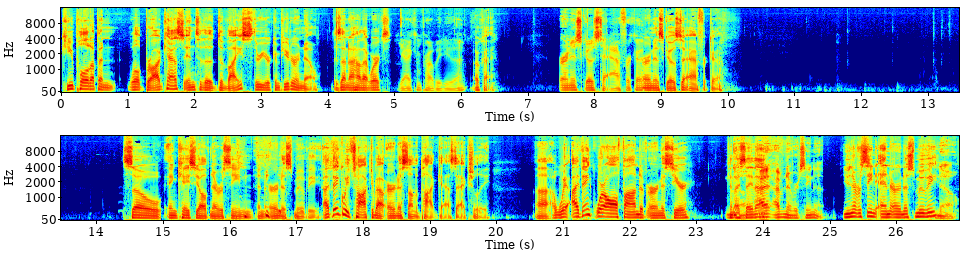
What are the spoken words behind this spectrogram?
can you pull it up and will it broadcast into the device through your computer or no? Is that not how that works? Yeah, I can probably do that. Okay. Ernest goes to Africa. Ernest goes to Africa. So, in case y'all have never seen an Ernest movie, I think we've talked about Ernest on the podcast. Actually, uh, we, I think we're all fond of Ernest here. Can I say that? I, I've never seen it. You've never seen an Ernest movie? No,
